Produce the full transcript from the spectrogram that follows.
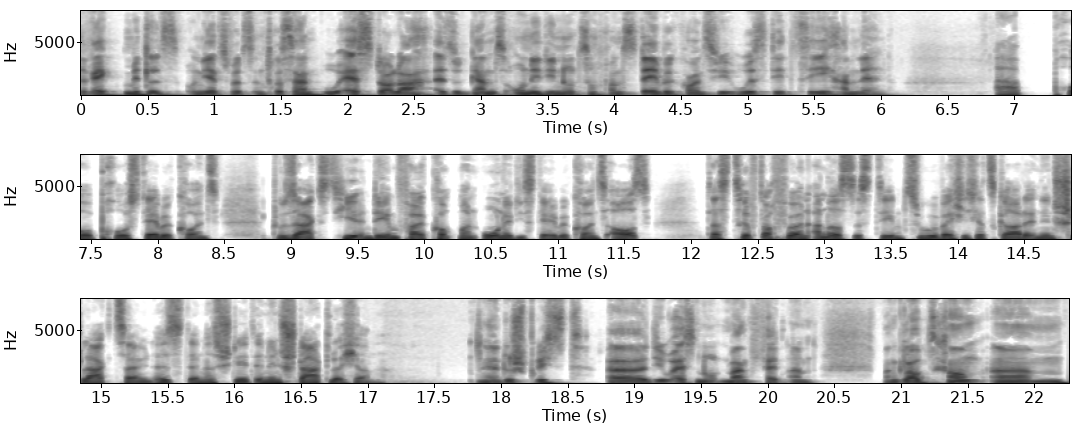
direkt mittels, und jetzt wird's interessant, US-Dollar, also ganz ohne die Nutzung von Stablecoins wie USDC handeln. Apropos Stablecoins. Du sagst, hier in dem Fall kommt man ohne die Stablecoins aus. Das trifft auch für ein anderes System zu, welches jetzt gerade in den Schlagzeilen ist, denn es steht in den Startlöchern. Ja, du sprichst äh, die US-Notenbank Fed an. Man glaubt es kaum. Ähm,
